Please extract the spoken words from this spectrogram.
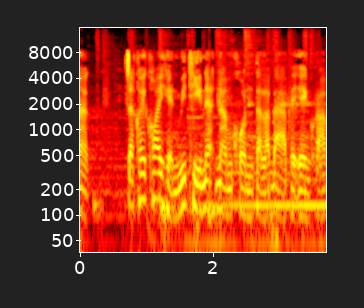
าก จะค่อยๆเห็นวิธีแนะนำคนแต่ละแบบไปเองครับ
